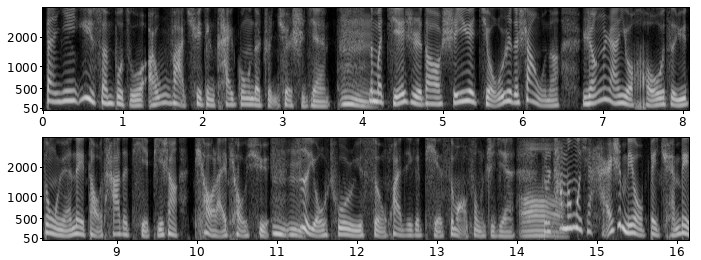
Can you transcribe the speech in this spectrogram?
但因预算不足而无法确定开工的准确时间。嗯，那么截止到十一月九日的上午呢，仍然有猴子于动物园内倒塌的铁皮上跳来跳去，自由。出入于损坏的这个铁丝网缝之间，哦，就是他们目前还是没有被全被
